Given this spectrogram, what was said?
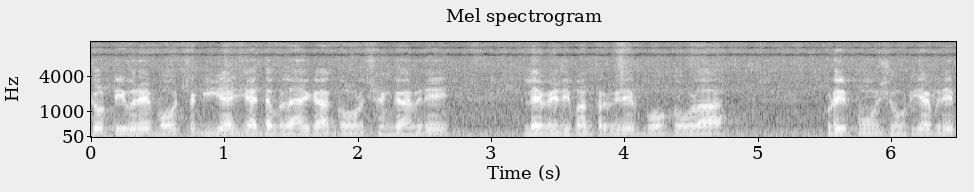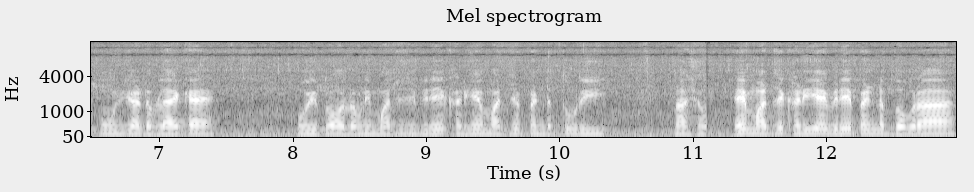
ਝੋਟੀ ਵੀਰੇ ਬਹੁਤ ਚੰਗੀ ਹੈ ਜੈਡ ਬਲੈਕ ਆ, ਗੋਲ ਛੰਗਾ ਵੀਰੇ, ਲੇਵੇ ਦੀ ਬੰਤਰ ਵੀਰੇ, ਬਹੁਤ ਗੋਲ ਆ। ਥੋੜੀ ਪੂੰਛ ਛੋਟੀ ਆ ਵੀਰੇ ਪੂੰਛ ਜੈਡ ਬਲੈਕ ਹੈ ਕੋਈ ਪ੍ਰੋਬਲਮ ਨਹੀਂ, ਮੱਝ 'ਚ ਵੀਰੇ ਖੜੀਆਂ ਮੱਝ ਪਿੰਡ ਧੂਰੀ, ਨਾ ਛੋ- ਇਹ ਮੱਝ ਖੜੀ ਆ ਵੀਰੇ ਪਿੰਡ ਬੋਗਰਾ,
